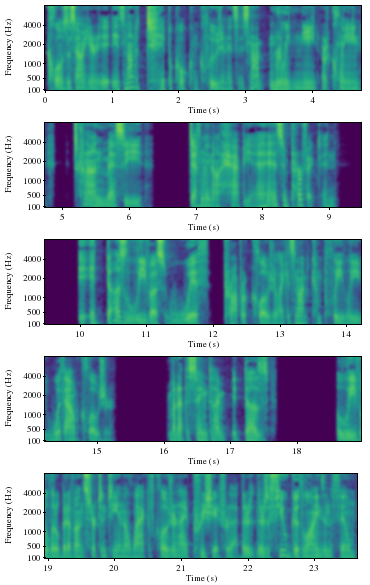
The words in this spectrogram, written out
close this out here. It, it's not a typical conclusion. It's it's not really neat or clean. It's kind of unmessy definitely not happy and it's imperfect. And it, it does leave us with proper closure. Like it's not completely without closure. But at the same time, it does leave a little bit of uncertainty and a lack of closure. And I appreciate for that. There's, there's a few good lines in the film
